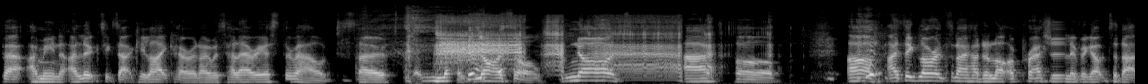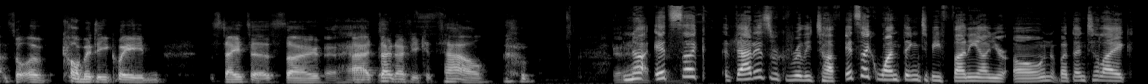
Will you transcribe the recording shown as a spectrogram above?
but I mean, I looked exactly like her, and I was hilarious throughout. So no, not at all, not at all. Oh, I think Lawrence and I had a lot of pressure living up to that sort of comedy queen status. So It I don't know if you could tell. It No, happens. it's like that is really tough. It's like one thing to be funny on your own, but then to like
